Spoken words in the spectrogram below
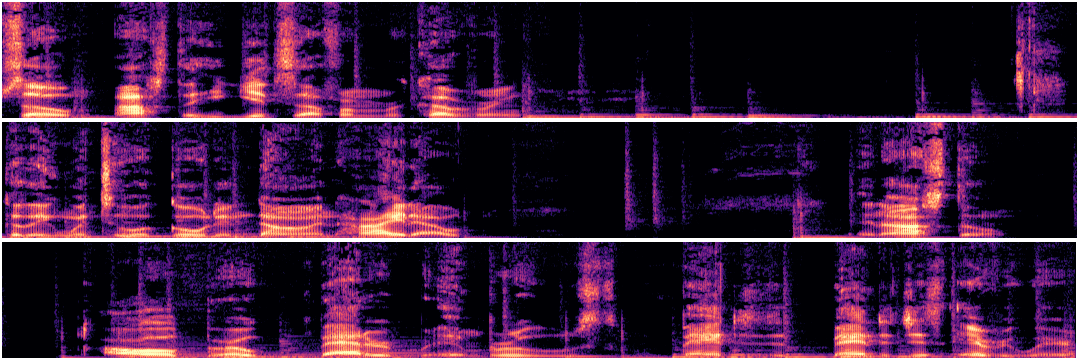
So, Asta, he gets up from recovering because they went to a Golden Dawn hideout. And Asta, all broke, battered, and bruised, bandages, bandages everywhere.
